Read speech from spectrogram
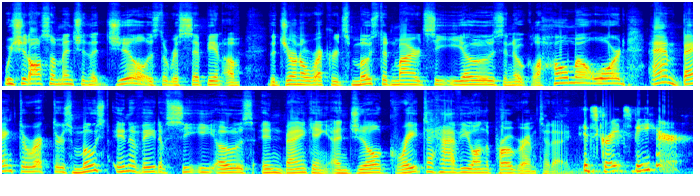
We should also mention that Jill is the recipient of the Journal Record's Most Admired CEOs in Oklahoma Award and Bank Director's Most Innovative CEOs in Banking. And Jill, great to have you on the program today. It's great to be here.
